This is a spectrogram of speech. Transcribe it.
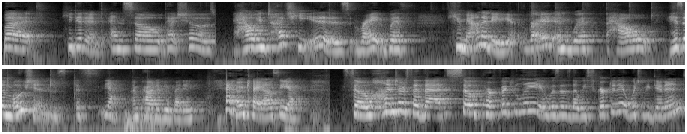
But he didn't. And so that shows how in touch he is, right, with humanity, right? And with how his emotions. It's, yeah, I'm proud of you, buddy. okay, I'll see ya. So Hunter said that so perfectly, it was as though we scripted it, which we didn't,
